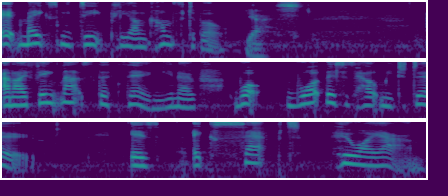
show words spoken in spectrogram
it makes me deeply uncomfortable. Yes. And I think that's the thing, you know, what what this has helped me to do is accept who I am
